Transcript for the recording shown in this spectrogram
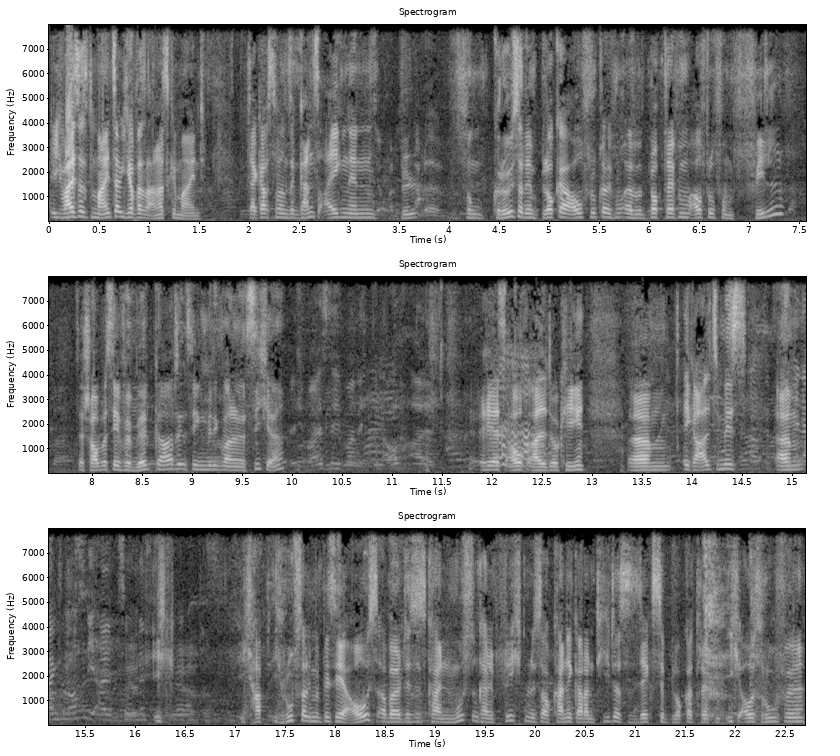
Ich weiß, was du meinst, aber ich habe was anderes gemeint. Da gab es mal so einen ganz eigenen, äh, so einen größeren Blogger-Aufruf, äh, Blogtreffen, Aufruf vom Phil. Der Schauber sehr verwirrt gerade, deswegen bin ich mal nicht sicher. Ich weiß nicht, Mann, ich bin auch alt. Er ist auch alt, okay. Ähm, egal, zumindest. Ähm, ich ich, hab- ich rufe es halt immer bisher aus, aber das ist kein Muss und keine Pflicht und es ist auch keine Garantie, dass das nächste Blogger-Treffen ich ausrufe.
